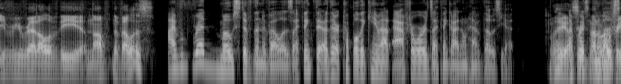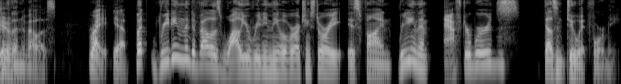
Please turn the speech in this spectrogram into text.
Have you read all of the uh, novellas? I've read most of the novellas. I think there are there a couple that came out afterwards. I think I don't have those yet. Well. I've See, read it's not over most of the novellas. Right, yeah. But reading the novellas while you're reading the overarching story is fine. Reading them afterwards doesn't do it for me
